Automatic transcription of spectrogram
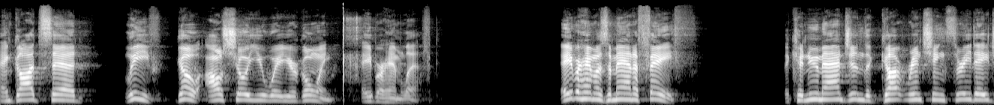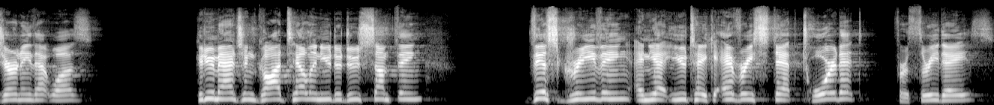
and God said, Leave, go, I'll show you where you're going. Abraham left. Abraham was a man of faith. Can you imagine the gut wrenching three day journey that was? Can you imagine God telling you to do something this grieving, and yet you take every step toward it for three days?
